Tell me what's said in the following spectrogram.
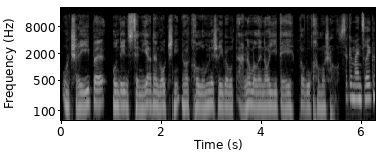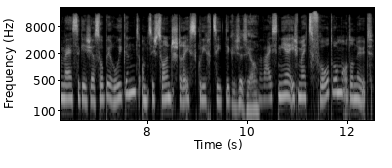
und schreiben und inszenieren, dann willst du nicht nur eine Kolumne schreiben, du auch noch mal eine neue Idee pro Woche musst haben. Ich sage, meins regelmäßig ist ja so beruhigend und es ist so ein Stress gleichzeitig. Ist es ja. Man weiß nie, ist man jetzt froh drum oder nicht.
